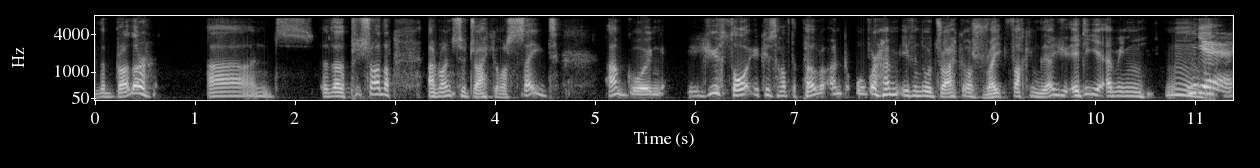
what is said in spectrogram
the brother and the priest rather, and runs to Dracula's side. I'm going. You thought you could have the power and over him, even though Dracula's right fucking there. You idiot. I mean, hmm. yeah.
